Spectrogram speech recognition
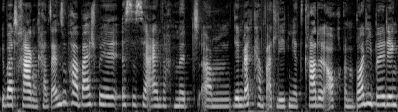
übertragen kannst. Ein super Beispiel ist es ja einfach mit ähm, den Wettkampfathleten, jetzt gerade auch im Bodybuilding,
